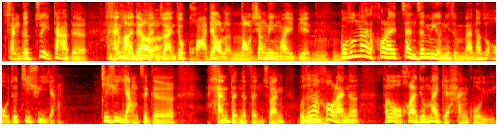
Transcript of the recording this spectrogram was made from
整个最大的韩本的粉砖就垮掉了，倒向另外一边。我说那后来战争没有你怎么办？他说哦，我就继续养，继续养这个韩粉的粉砖。我说那后来呢？他说我后来就卖给韩国瑜，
